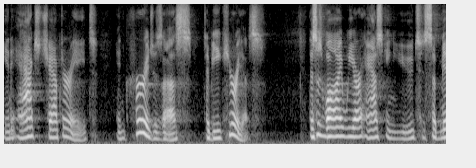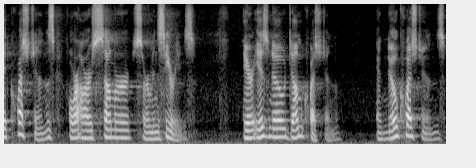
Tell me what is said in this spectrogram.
in Acts chapter 8 encourages us to be curious. This is why we are asking you to submit questions for our summer sermon series. There is no dumb question and no questions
